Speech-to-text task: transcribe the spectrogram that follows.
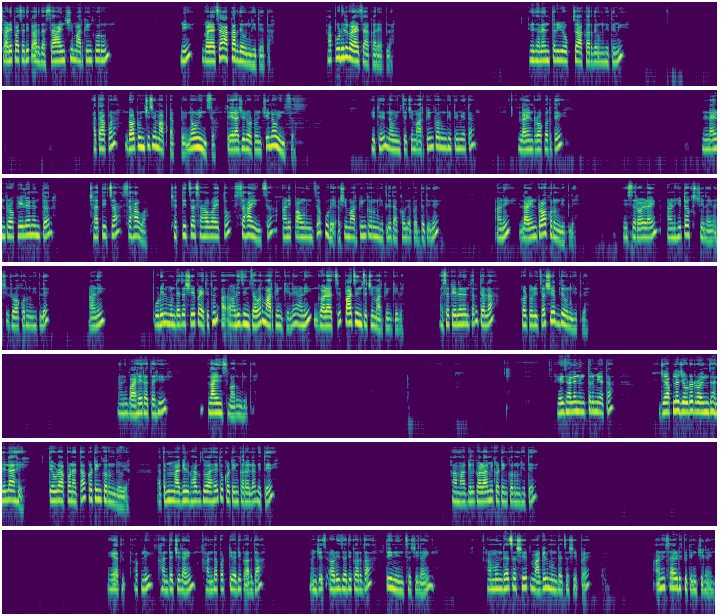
साडेपाच अधिक अर्धा सहा इंची मार्किंग करून मी गळ्याचा आकार देऊन घेते आता. हा पुढील गळ्याचा आकार आहे आपला. हे झाल्यानंतर योगचा आकार देऊन घेते मी. आता आपण डॉट उंचीचे माप टाकतो आहे नऊ इंच. तेराची डॉट उंची नऊ इंच. इथे नऊ इंचची मार्किंग करून घेते मी आता. लाईन ड्रॉ करते. लाईन ड्रॉ केल्यानंतर छातीचा सहावा छत्तीचा सहावा येतो सहा इंच आणि पाऊण इंच पुढे अशी मार्किंग करून घेतले दाखवल्या पद्धतीने. आणि लाईन ड्रॉ करून घेतले. ही सरळ लाईन आणि ही टक्सची लाईन अशी ड्रॉ करून घेतले. आणि पुढील मुंड्याचा शेप आहे तिथून अडीच इंचावर मार्किंग केले आणि गळ्याचे पाच इंचची मार्किंग केले. असं केल्यानंतर त्याला कटोरीचा शेप देऊन घेतले आणि बाहेर आता ही लाईन्स मारून घेते. हे झाल्यानंतर मी आता जे आपलं जेवढं ड्रॉइंग झालेलं आहे तेवढं आपण आता कटिंग करून घेऊया. आता मी मागील भाग जो आहे तो कटिंग करायला घेते. हा मागील गळा मी कटिंग करून घेते. यात आपली खांद्याची लाईन खांदापट्टी अधिक अर्धा म्हणजेच अडीच अधिक अर्धा तीन इंचची लाईन. हा मुंड्याचा शेप मागील मुंड्याचा शेप आहे. आणि साईड फिटिंगची लाईन.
